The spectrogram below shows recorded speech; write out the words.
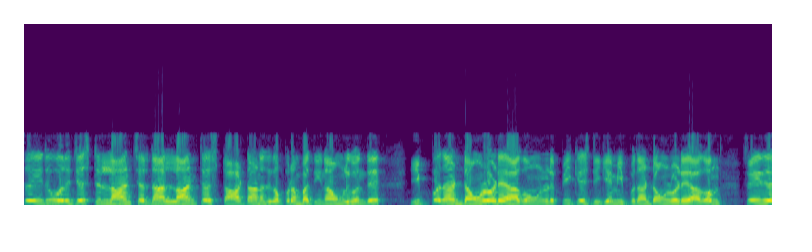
ஸோ இது ஒரு ஜஸ்ட் லான்ச்சர் தான். லான்ச்சர் ஸ்டார்ட் ஆனதுக்கப்புறம் பார்த்தீங்கன்னா உங்களுக்கு வந்து இப்போ தான் டவுன்லோடே ஆகும். உங்களோட பிகேஎஸ்டி கேம் இப்போ தான் டவுன்லோடே ஆகும். ஸோ இது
